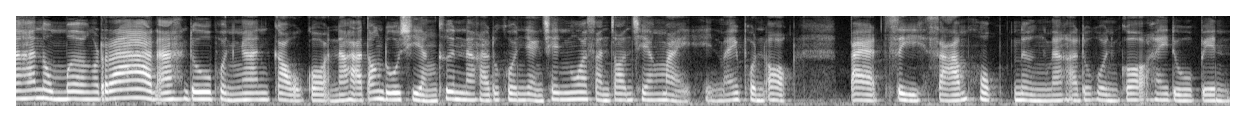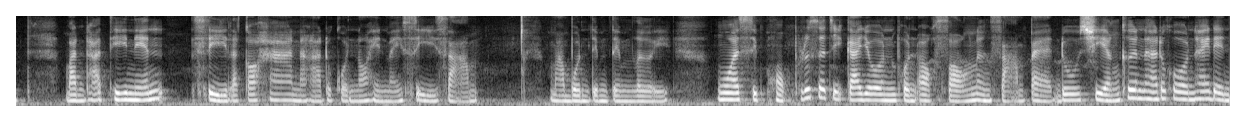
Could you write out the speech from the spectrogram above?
นะคะหนุ่มเมืองราชอะดูผลงานเก่าก่อนนะคะ ต้องดูเฉียงขึ้นนะคะ ทุกคนอย่างเช่นงวดสัญจรเชียงใหม่เห็นไหมผลออก 8 4 3 6 1 นะคะ ทุกคนก็ให้ดูเป็นบรรทัดที่เน้น 4 แล้วก็ 5 นะคะ ทุกคนเนาะเห็นไหม4 3 มาบนเต็มๆเลยงวด 16 พฤศจิกายน ผลออก 2 1 3 8 ดูเฉียงขึ้นนะคะทุกคน ให้เด่น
